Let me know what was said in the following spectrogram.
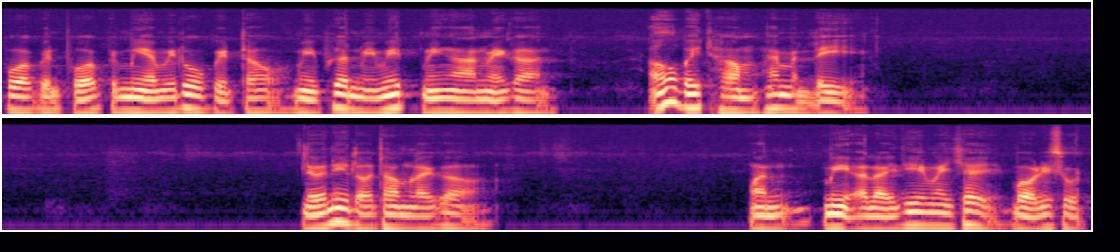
ครัวเป็นผัวเป็นเมียมีลูกเป็นเต้า มีเพื่อนมีมิตรมีงานมีการ เอาไปทำให้มันดี เดี๋ยวนี้เราทำอะไรก็ มันมีอะไรที่ไม่ใช่บริสุทธิ์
